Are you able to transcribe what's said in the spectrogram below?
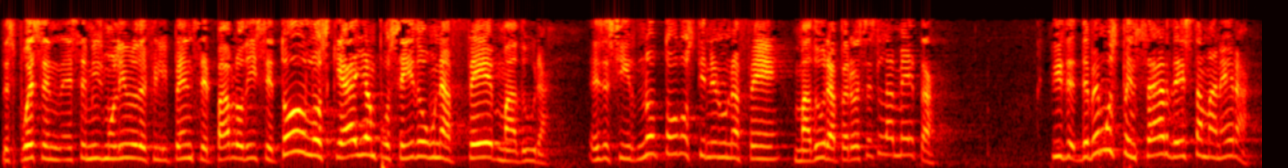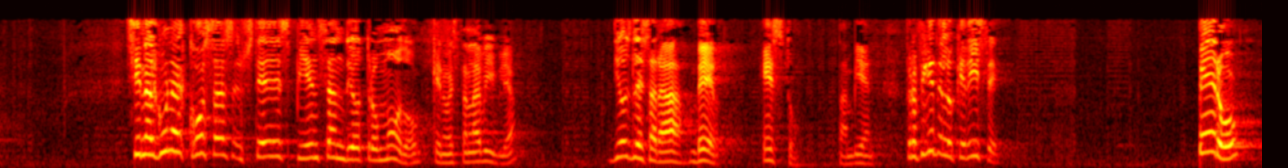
Después en ese mismo libro de Filipenses, Pablo dice, todos los que hayan poseído una fe madura, es decir, no todos tienen una fe madura, pero esa es la meta. Dice, debemos pensar de esta manera. Si en algunas cosas ustedes piensan de otro modo, que no está en la Biblia, Dios les hará ver esto también. Pero fíjate lo que dice. Pero,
